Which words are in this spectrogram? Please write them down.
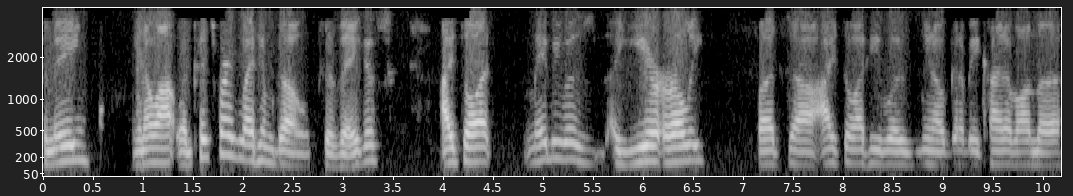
to me, you know, uh, when Pittsburgh let him go to Vegas, I thought maybe it was a year early, but uh, I thought he was, you know, going to be kind of on the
